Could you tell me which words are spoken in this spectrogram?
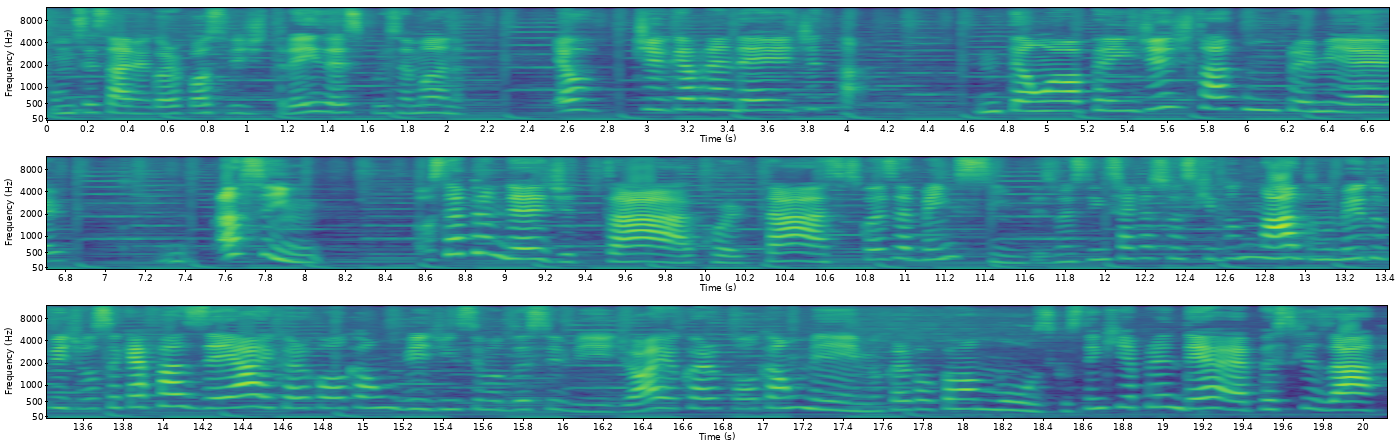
como vocês sabem, agora eu posto vídeo três vezes por semana, eu tive que aprender a editar. Então, eu aprendi a editar com o Premiere. Assim, você aprender a editar, cortar, essas coisas é bem simples, mas tem certas coisas que do nada, no meio do vídeo, você quer fazer. Ah, eu quero colocar um vídeo em cima desse vídeo. Ah, eu quero colocar um meme, eu quero colocar uma música. Você tem que aprender a pesquisar.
